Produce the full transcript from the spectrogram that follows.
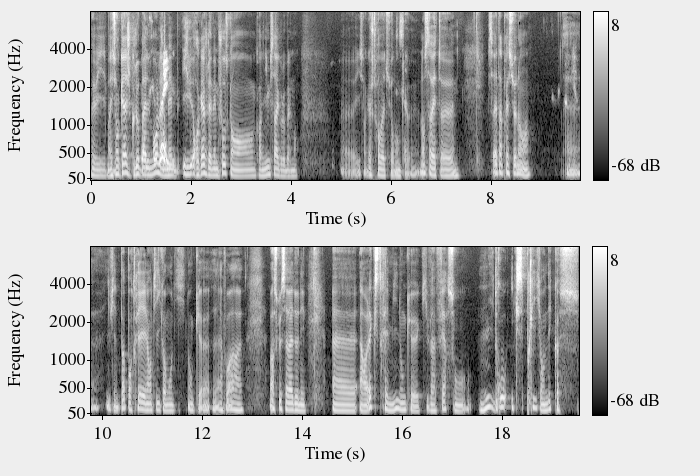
oui, oui. Bah, Ils engagent globalement la même. Ils engagent la même chose qu'en qu'en IMSA globalement. Euh, ils engagent trois voitures, donc ça. euh, non, ça va être, euh, ça va être impressionnant. hein. Euh, ils viennent pas pour trier les lentilles comme on dit, donc euh, à voir, euh, voir ce que ça va donner. Euh, alors l'Extremi, donc euh, qui va faire son Hydro X-Prix en Écosse,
